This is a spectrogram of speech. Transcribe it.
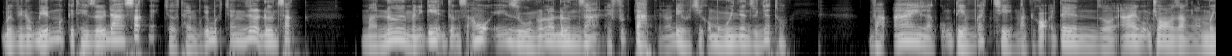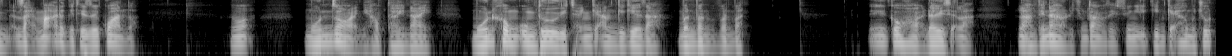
bởi vì nó biến một cái thế giới đa sắc ấy, trở thành một cái bức tranh rất là đơn sắc. Mà nơi mà những cái hiện tượng xã hội ấy, dù nó là đơn giản hay phức tạp thì nó đều chỉ có một nguyên nhân duy nhất thôi. Và ai là cũng tìm cách chỉ mặt gọi tên rồi ai cũng cho rằng là mình đã giải mã được cái thế giới quan rồi. Đúng không muốn giỏi thì học thầy này muốn không ung thư thì tránh cái ăn cái kia ra vân vân vân vân. Cái câu hỏi đây sẽ là làm thế nào để chúng ta có thể suy nghĩ kín kẽ hơn một chút?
